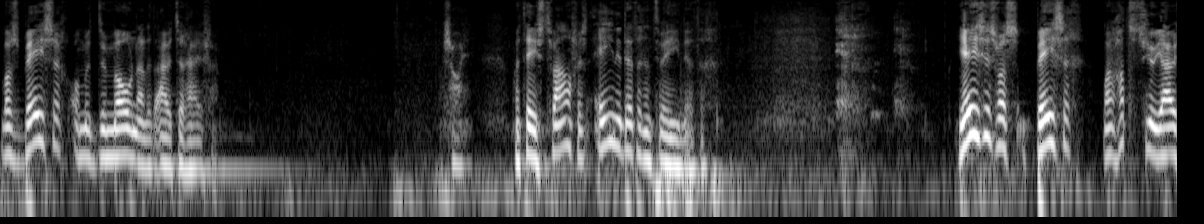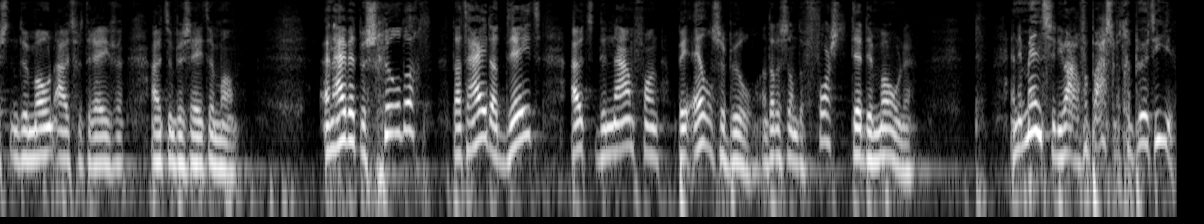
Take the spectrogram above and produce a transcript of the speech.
was bezig om het demon aan het uit te drijven. Sorry. Matthäus 12, vers 31 en 32. Jezus was bezig, maar had zojuist een demon uitgedreven uit een bezeten man. En hij werd beschuldigd dat hij dat deed uit de naam van Beelzebul. En dat is dan de vorst der demonen. En de mensen die waren verbaasd, wat gebeurt hier?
